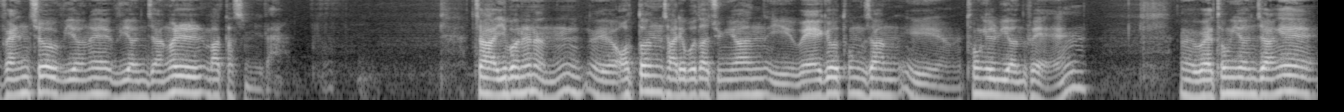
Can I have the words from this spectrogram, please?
벤처위원회 위원장을 맡았습니다. 자, 이번에는 어떤 자리보다 중요한 이 외교통상 통일위원회 외통위원장의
